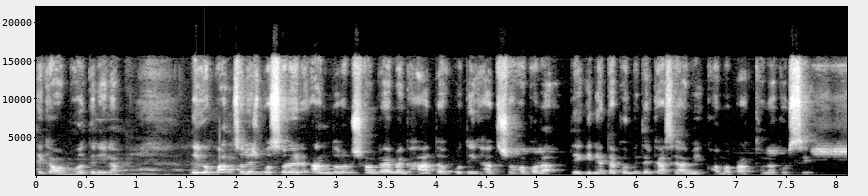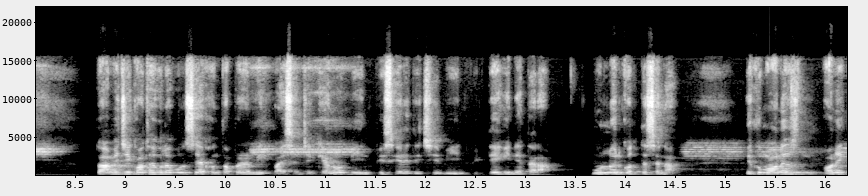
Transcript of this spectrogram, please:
থেকে অব্যাহতি নিলাম। দীর্ঘ পাঁচচল্লিশ বছরের আন্দোলন সংগ্রামে ঘাত ও প্রতিঘাত সহকলা ত্যাগী নেতাকর্মীদের কাছে আমি ক্ষমা প্রার্থনা করছি। তো আমি যে কথাগুলো বলছি এখন তো আপনারা মিল পাইছেন যে কেন বিএনপি ছেড়ে দিচ্ছে বিএনপি ত্যাগী নেতারা? মূল্যায়ন করতেছে না। এরকম অনেক অনেক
